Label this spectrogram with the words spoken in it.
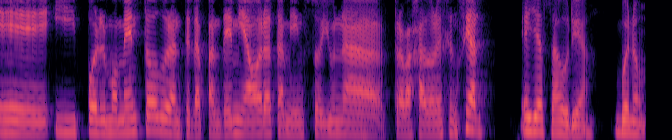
Eh, y por el momento, durante la pandemia, ahora también soy una trabajadora esencial. Ella es Aurea. Bueno,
